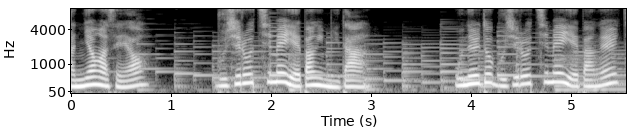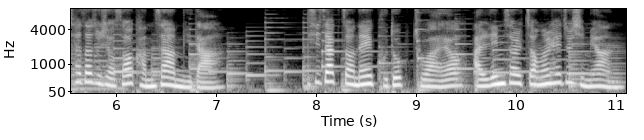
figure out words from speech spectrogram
안녕하세요. 무시로 치매 예방입니다. 오늘도 무시로 치매 예방을 찾아주셔서 감사합니다. 시작 전에 구독, 좋아요, 알림 설정을 해주시면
